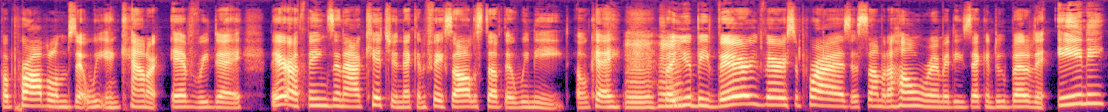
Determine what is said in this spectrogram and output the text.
for problems that we encounter every day. There are things in our kitchen that can fix all the stuff that we need. Okay. So Mhm. you'd be very, very surprised at some of the home remedies that can do better than any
